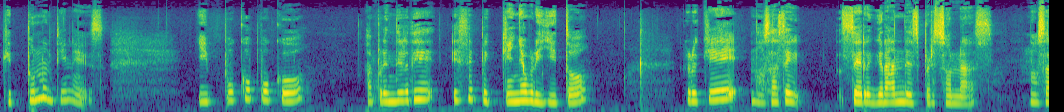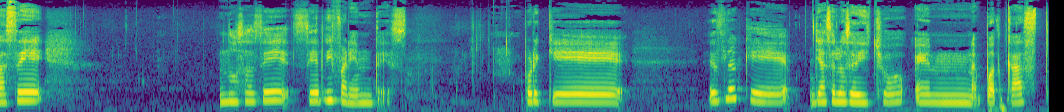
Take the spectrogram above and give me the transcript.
que tú no tienes. Y poco a poco aprender de ese pequeño brillito creo que nos hace ser grandes personas, nos hace nos hace ser diferentes. Porque es lo que ya se los he dicho en podcast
